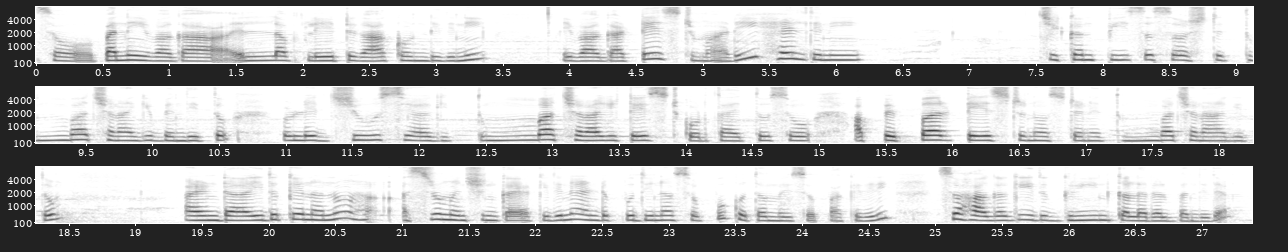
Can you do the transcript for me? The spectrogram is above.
ಸೊ ಬನ್ನಿ, ಇವಾಗ ಎಲ್ಲ ಪ್ಲೇಟಿಗೆ ಹಾಕ್ಕೊಂಡಿದ್ದೀನಿ ಇವಾಗ ಟೇಸ್ಟ್ ಮಾಡಿ ಹೇಳ್ತೀನಿ. ಚಿಕನ್ ಪೀಸಸ್ಸು ಅಷ್ಟೇ ತುಂಬ ಚೆನ್ನಾಗಿ ಬೆಂದಿತ್ತು. ಒಳ್ಳೆ ಜ್ಯೂಸಿಯಾಗಿ ತುಂಬ ಚೆನ್ನಾಗಿ ಟೇಸ್ಟ್ ಕೊಡ್ತಾಯಿತ್ತು. ಸೊ, ಆ ಪೆಪ್ಪರ್ ಟೇಸ್ಟೂ ಅಷ್ಟೇ ತುಂಬ ಚೆನ್ನಾಗಿತ್ತು. ಆ್ಯಂಡ್ ಇದಕ್ಕೆ ನಾನು ಹಸಿರು ಮೆಣಸಿನ್ಕಾಯಿ ಹಾಕಿದ್ದೀನಿ. ಆ್ಯಂಡ್ ಪುದೀನ ಸೊಪ್ಪು, ಕೊತ್ತಂಬರಿ ಸೊಪ್ಪು ಹಾಕಿದ್ದೀನಿ. ಸೊ, ಹಾಗಾಗಿ ಇದು ಗ್ರೀನ್ ಕಲರಲ್ಲಿ ಬಂದಿದೆ.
